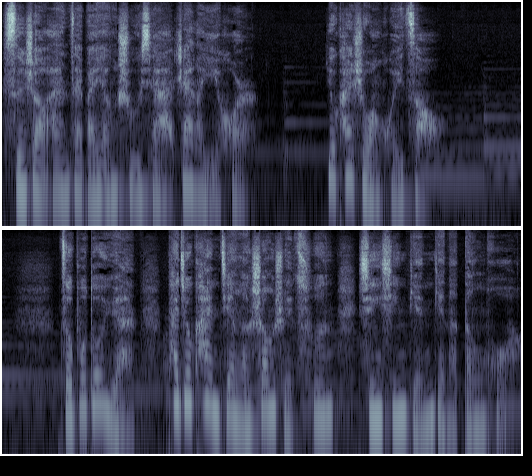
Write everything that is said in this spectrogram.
孙少安在白杨树下站了一会儿，又开始往回走。走不多远，他就看见了双水村星星点点的灯火。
